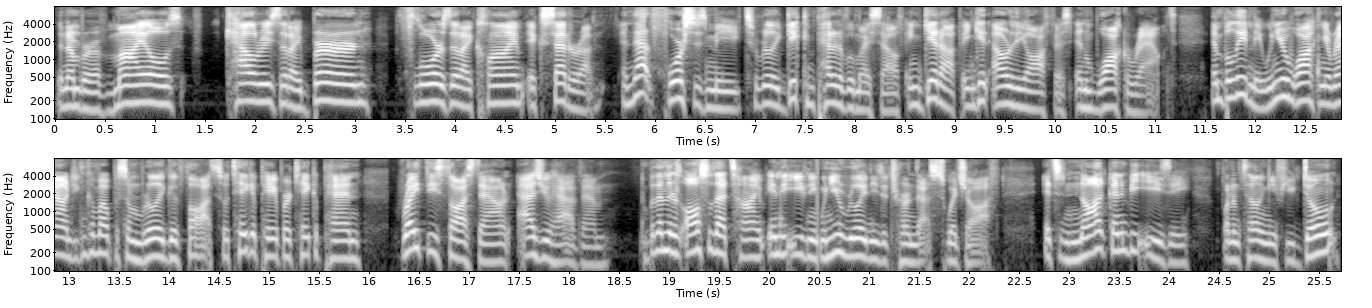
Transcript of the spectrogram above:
the number of miles, calories that I burn, floors that I climb, etc. And that forces me to really get competitive with myself and get up and get out of the office and walk around. And believe me, when you're walking around, you can come up with some really good thoughts. So take a paper, take a pen, write these thoughts down as you have them. But then there's also that time in the evening when you really need to turn that switch off. It's not going to be easy, but I'm telling you, if you don't,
